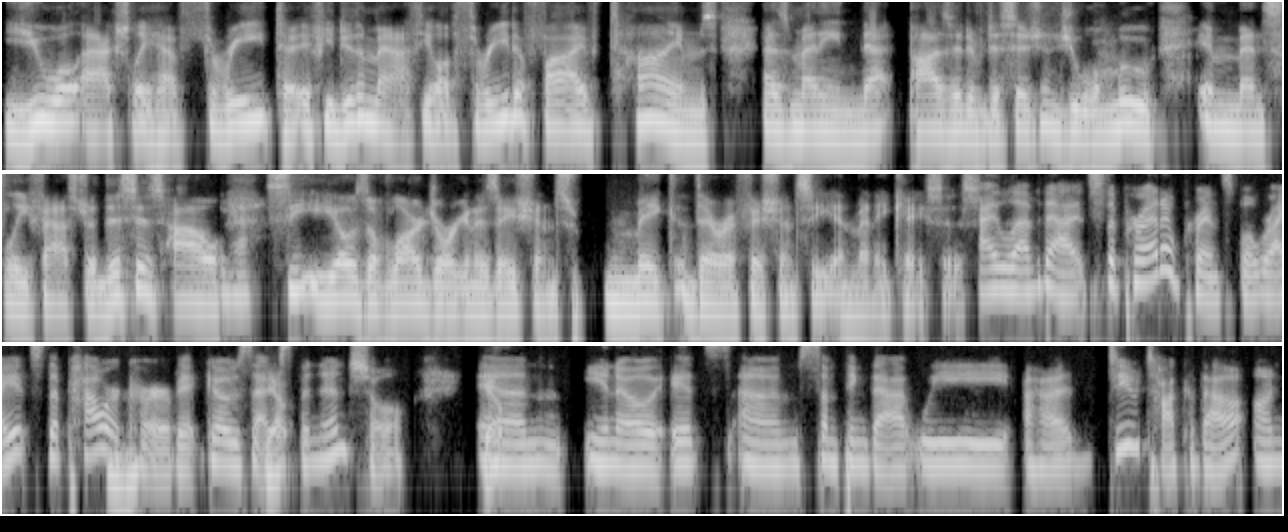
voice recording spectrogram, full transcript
you will actually have three to, if you do the math, you'll have three to five times as many net positive decisions. You will move immensely faster. This is how yeah. CEOs of large organizations make their efficiency in many cases. I love that. It's the Pareto principle, right? It's the power mm-hmm. curve, it goes exponential. Yep. And, you know, it's um, something that we uh, do talk about on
